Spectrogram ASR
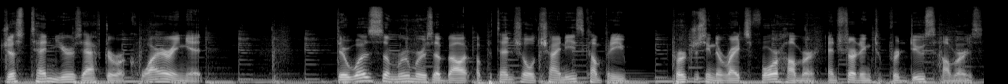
just 10 years after acquiring it. There was some rumors about a potential Chinese company purchasing the rights for Hummer and starting to produce Hummers,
